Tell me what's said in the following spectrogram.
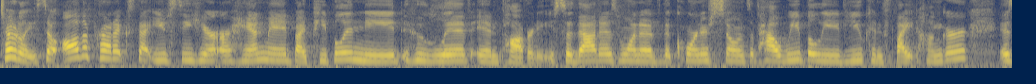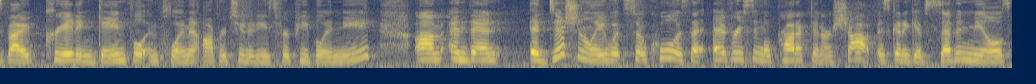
Totally. So all the products that you see here are handmade by people in need who live in poverty. So that is one of the cornerstones of how we believe you can fight hunger is by creating gainful employment opportunities for people in need. Um, and then Additionally, what's so cool is that every single product in our shop is going to give seven meals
